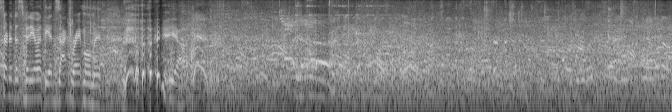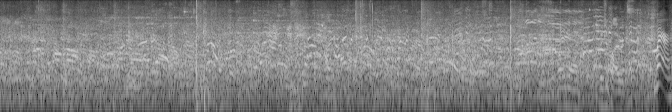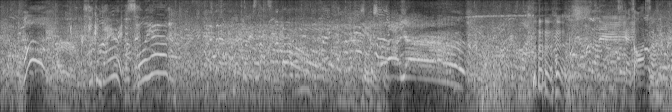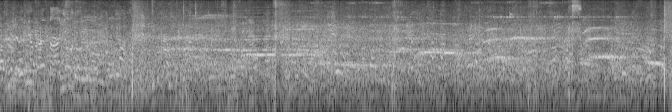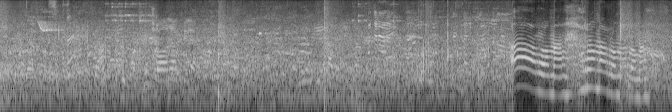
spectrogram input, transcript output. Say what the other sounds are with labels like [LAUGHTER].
started this video at the exact right moment. [LAUGHS] yeah. Hold on. There's your pirates. Where? [GASPS] Fucking pirates! Awesome. Oh, Roma, Roma, Roma, Roma.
